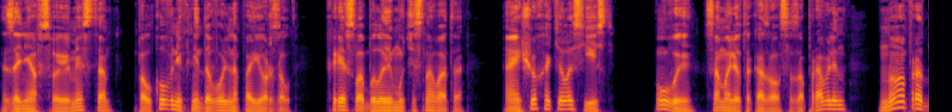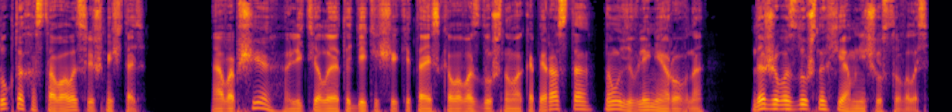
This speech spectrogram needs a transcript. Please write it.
Заняв свое место, полковник недовольно поерзал. Кресло было ему тесновато, а еще хотелось есть. Увы, самолет оказался заправлен, но о продуктах оставалось лишь мечтать. А вообще, летело это детище китайского воздушного капераста на удивление ровно. Даже воздушных ям не чувствовалось.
